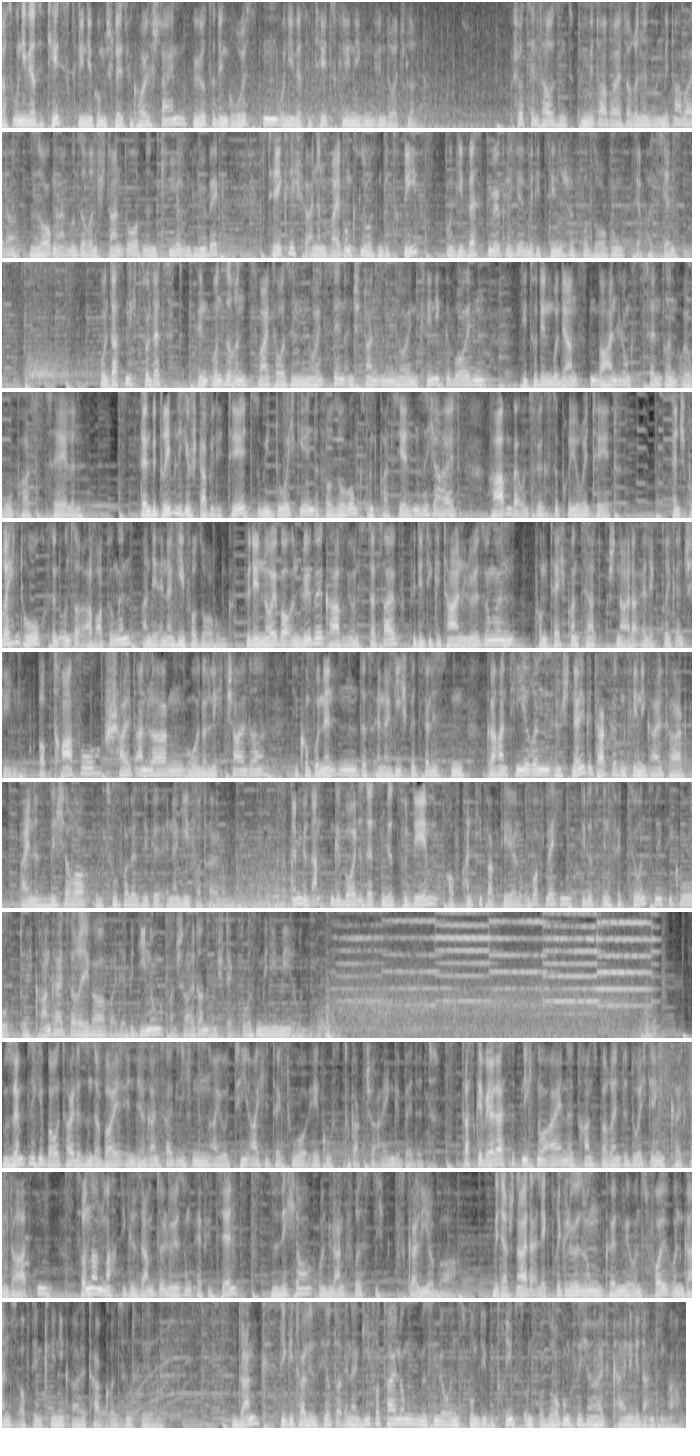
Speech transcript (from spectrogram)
Das Universitätsklinikum Schleswig-Holstein gehört zu den größten Universitätskliniken in Deutschland. 14.000 Mitarbeiterinnen und Mitarbeiter sorgen an unseren Standorten in Kiel und Lübeck täglich für einen reibungslosen Betrieb und die bestmögliche medizinische Versorgung der Patienten. Und das nicht zuletzt in unseren 2019 entstandenen neuen Klinikgebäuden, die zu den modernsten Behandlungszentren Europas zählen. Denn betriebliche Stabilität sowie durchgehende Versorgungs- und Patientensicherheit haben bei uns höchste Priorität. Entsprechend hoch sind unsere Erwartungen an die Energieversorgung. Für den Neubau in Lübeck haben wir uns deshalb für die digitalen Lösungen vom Tech-Konzert Schneider Elektrik entschieden. Ob Trafo, Schaltanlagen oder Lichtschalter, die Komponenten des Energiespezialisten garantieren im schnell getakteten Klinikalltag eine sichere und zuverlässige Energieverteilung. Im gesamten Gebäude setzen wir zudem auf antibakterielle Oberflächen, die das Infektionsrisiko durch Krankheitserreger bei der Bedienung von Schaltern und Steckdosen minimieren. Sämtliche Bauteile sind dabei in der ganzheitlichen IoT-Architektur EcoStructure eingebettet. Das gewährleistet nicht nur eine transparente Durchgängigkeit von Daten, sondern macht die gesamte Lösung effizient, sicher und langfristig skalierbar. Mit der Schneider Elektrik-Lösung können wir uns voll und ganz auf den Klinikalltag konzentrieren. Dank digitalisierter Energieverteilung müssen wir uns um die Betriebs- und Versorgungssicherheit keine Gedanken machen.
